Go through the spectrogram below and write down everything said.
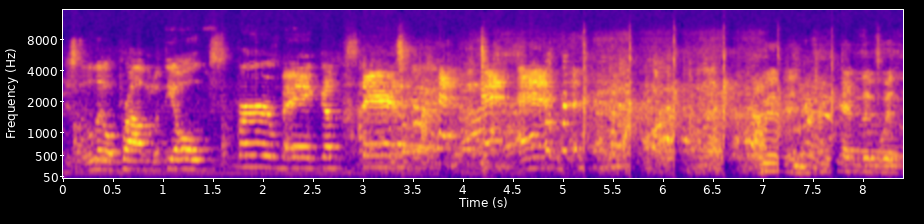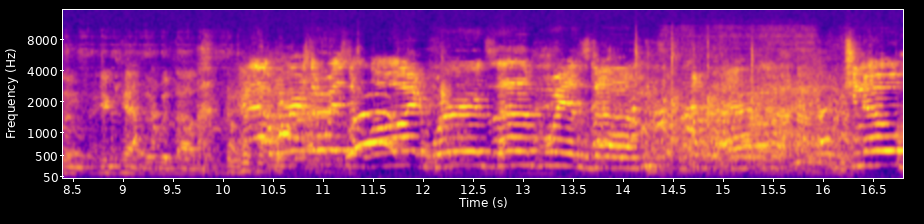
Just a little problem with the old sperm bank upstairs. Women, you can't live with them, you can't live without them. Uh, words of wisdom, Lloyd. Words of wisdom. But you know,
